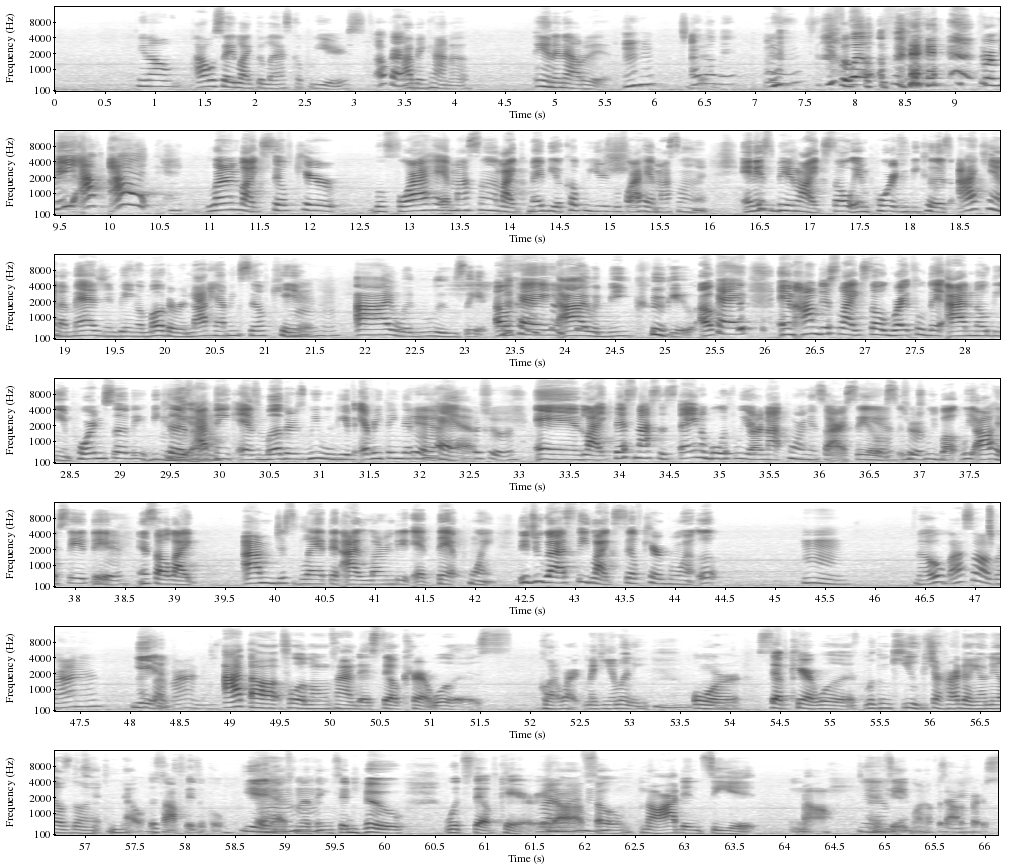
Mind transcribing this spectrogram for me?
you know, I would say like the last couple years, Okay. I've been kind of in and out of that. hmm I love it. Mhm. Well, for me, I I learned like self care before I had my son, like maybe a couple years before I had my son, and it's been like so important because I can't imagine being a mother and not having self care. Mhm. I would lose it. Okay, I would be cuckoo. Okay, and I'm just like so grateful that I know the importance of it because Yeah. I think as mothers we will give everything that we have for sure. and like that's not sustainable if we are not pouring into ourselves Yeah, which we both we all have said that Yeah. and so like i'm just glad that i learned it at that point did you guys see like self-care growing up Mm. Nope, I saw grinding. I yeah saw grinding. I thought for a long time that self care was going to work, making your money, or self care was looking cute, get your hair done, your nails done. No, that's all physical. Yeah. it has Mhm. nothing to do with self care Right. at all. Mhm. So no, I didn't see it. No, I didn't see it going up at all first.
